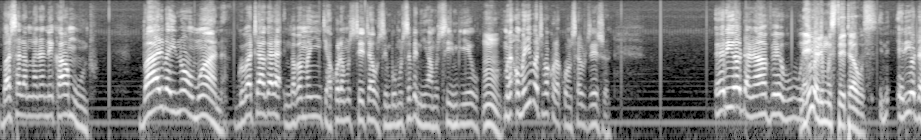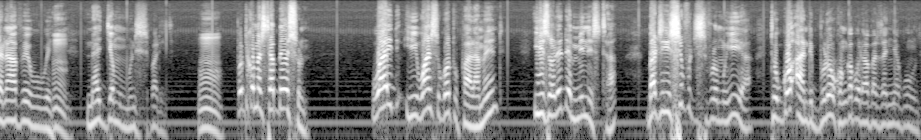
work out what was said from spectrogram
Basalangana ne kamuntu baali balina omwana gwe batagala nga bamanyi nti akola mu state house mbu museveni yamusimbyewo. Mm. Ma- omanyi bwe tebakola consultation eriyoda naava ewuwe naye yali mu state house. Eriyoda naava ewuwe Mm. najja mu municipality. Mm. political masturbation why he wants to go to parliament? He is already a minister but he shifts from here to go and block nga bwera bazanya gundi.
